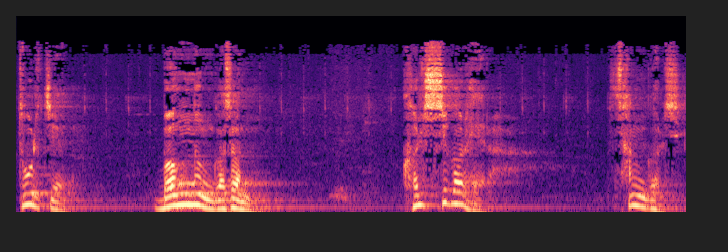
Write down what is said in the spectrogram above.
둘째, 먹는 것은 걸식을 해라. 상걸식.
